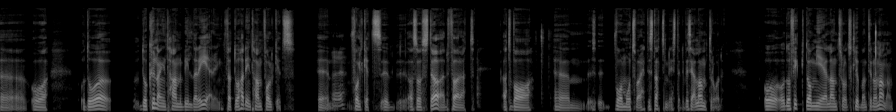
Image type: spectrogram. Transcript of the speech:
Uh, och, och då då kunde inte han bilda regering för att då hade inte han folkets, eh, folkets eh, alltså stöd för att, att vara eh, vår motsvarighet till statsminister, det vill säga lantråd. Och, och då fick de ge lantrådsklubban till någon annan.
